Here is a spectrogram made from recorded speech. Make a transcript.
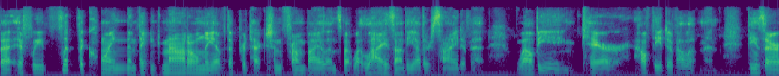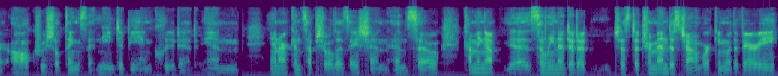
But if we flip the coin and think not only of the protection from violence, but what lies on the other side of it, well-being, care, healthy development, these are all crucial things that need to be included in, in our conceptualization. And so coming up, uh, Selena did a just a tremendous job working with a very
